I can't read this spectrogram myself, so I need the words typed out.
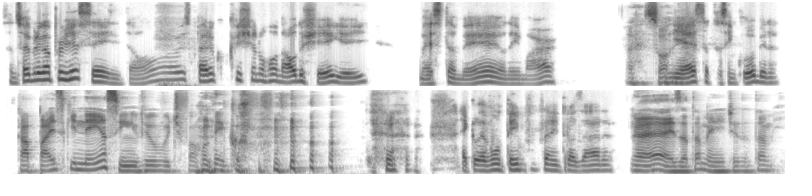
o Santos vai brigar por G6. Então eu espero que o Cristiano Ronaldo chegue aí. O Messi também, o Neymar. É, só O Iniesta tá sem clube, né? capaz que nem assim, viu? Vou te falar um negócio. É que leva um tempo pra entrosar, né? É, exatamente, exatamente.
